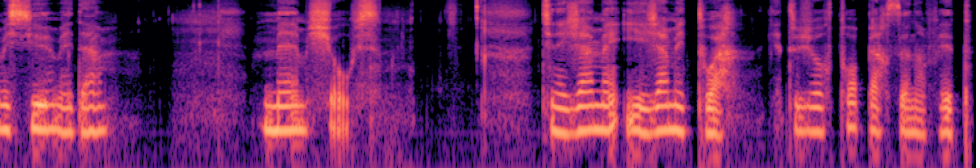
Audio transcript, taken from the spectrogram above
messieurs, mesdames. Même chose. Tu n'es jamais, il n'est jamais toi. Il y a toujours trois personnes en fait.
